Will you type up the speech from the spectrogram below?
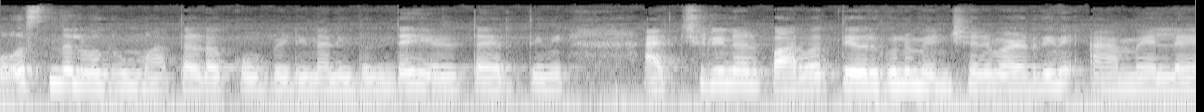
ಪರ್ಸ್ನಲ್ ಹೋಗಿ ಮಾತಾಡೋಕೆ ಹೋಗಬೇಡಿ. ನಾನು ಇದೊಂದೇ ಹೇಳ್ತಾ ಇರ್ತೀನಿ. ಆ್ಯಕ್ಚುಲಿ ನಾನು ಪಾರ್ವತಿಯವ್ರಿಗೂ ಮೆನ್ಷನ್ ಮಾಡಿದ್ದೀನಿ ಆಮೇಲೆ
